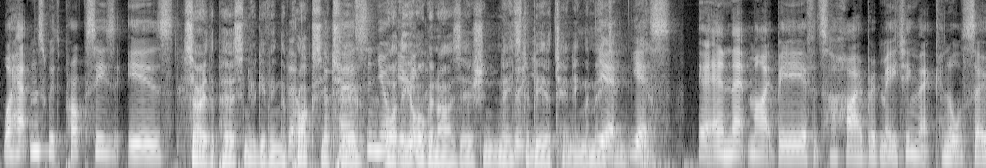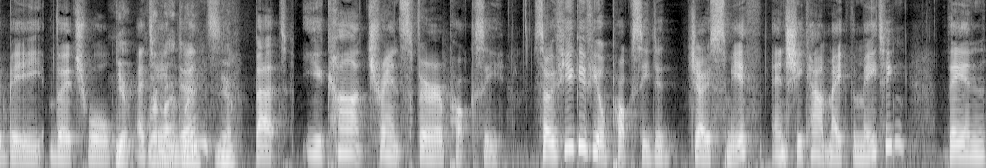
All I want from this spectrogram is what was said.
What happens with proxies is Sorry, the person you're giving the, proxy the to or the organisation needs the- to be attending the meeting. Yeah, yes. And that might be if it's a hybrid meeting, that can also be virtual Yeah, remotely, attendance. yeah. But you can't transfer a proxy. So if you give your proxy to Joe Smith and she can't make the meeting, then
